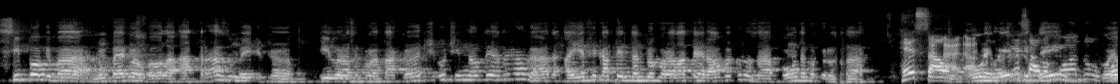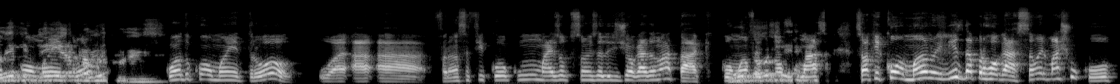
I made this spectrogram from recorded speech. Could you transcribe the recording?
Se Pogba não pega uma bola atrás do meio de campo e lança para o atacante, o time não tem outra jogada. Aí é ficar tentando procurar lateral para cruzar, ponta para cruzar. Ressalvo. Ah, Com o elenco tem, quando, o quando elenco Coman tem, era entrou, muito mais. quando o Coman entrou, a, a- a França ficou com mais opções ali de jogada no ataque. Coman Mudou fez o uma fumaça. Só que Coman, no início da prorrogação, ele machucou.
